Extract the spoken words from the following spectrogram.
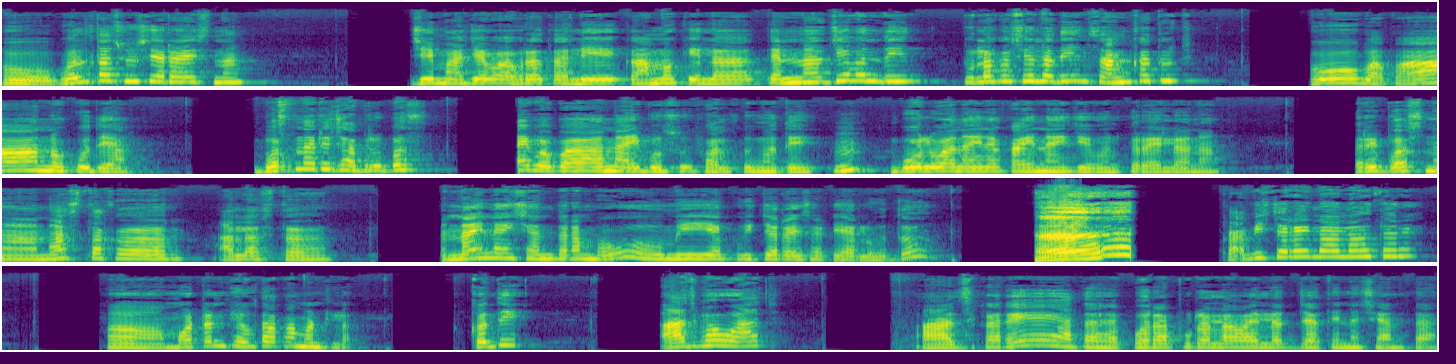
हो बोलताच हुशार आहेस ना? जे माझ्या वावरात आले कामं केला त्यांना जेवण देईन. तुला कशाला देईन? सांग का तू हो बाबा नको द्या. बस ना रे झाबरू बस. नाही बाबा नाही बसू फालतू मध्ये हं? बोलवा नाही ना काही नाही जेवण करायला ना. अरे बस ना नाश्ता कर आलास तर नाही नाही शांताराम भाऊ मी एक विचारायसाठी आलो होतो. का विचारायला आला होता रे? हा मटण ठेवता का म्हटलं? कधी? आज भाऊ आज? आज का रे? आता ह्या पोरापुरा लावायलाच जाते ना शांता.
